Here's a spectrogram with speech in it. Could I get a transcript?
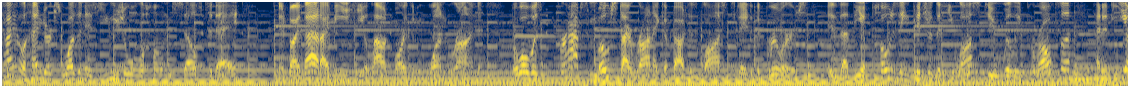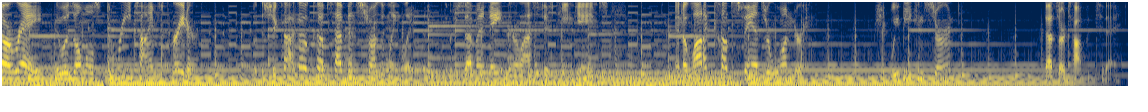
Kyle Hendricks wasn't his usual home self today, and by that I mean he allowed more than one run. But what was perhaps most ironic about his loss today to the Brewers is that the opposing pitcher that he lost to, Wily Peralta, had an ERA that was almost three times greater. But the Chicago Cubs have been struggling lately. They're 7 8 in their last 15 games, and a lot of Cubs fans are wondering should we be concerned? That's our topic today.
